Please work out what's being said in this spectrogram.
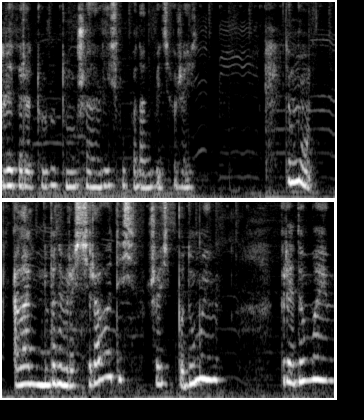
літературу, тому що англійську понадобиться в житті. Тому, але не будемо розчаровуватись, щось подумаємо, придумаємо.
